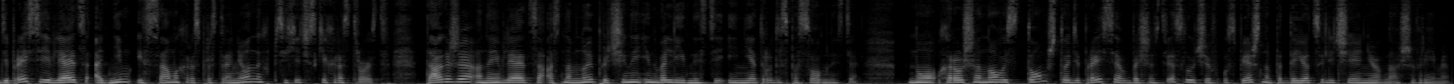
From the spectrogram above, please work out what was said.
Депрессия является одним из самых распространенных психических расстройств. Также она является основной причиной инвалидности и нетрудоспособности. Но хорошая новость в том, что депрессия в большинстве случаев успешно поддается лечению в наше время.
